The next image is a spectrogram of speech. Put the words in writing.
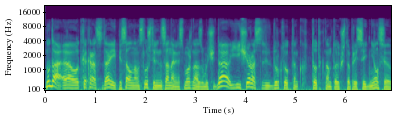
Ну да, э, вот как раз, да, и писал нам слушатель, национальность можно озвучить. Да, еще раз, вдруг кто-то, кто-то к нам только что присоединился.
